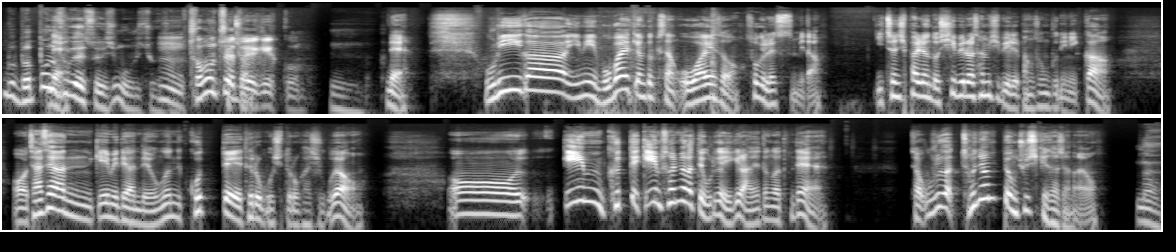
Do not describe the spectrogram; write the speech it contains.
뭐 몇 번을 네. 소개했어요 지금 우리 쪽에서. 음, 저번 주에도 그쵸. 얘기했고. 음. 네. 우리가 이미 모바일 게임 특상 5화에서 소개를 했습니다. 2018년도 11월 30일 방송분이니까 어, 자세한 게임에 대한 내용은 그때 들어보시도록 하시고요. 어, 게임 그때 게임 설명할 때 우리가 얘기를 안 했던 것 같은데 자, 우리가 전염병 주식회사잖아요. 네.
